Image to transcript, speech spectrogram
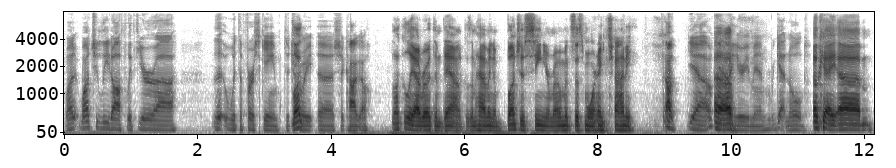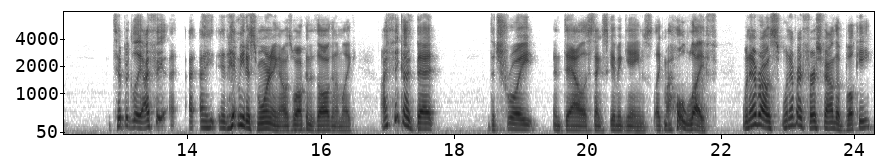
Why, why don't you lead off with your uh, the, with the first game, Detroit, uh, Chicago. luckily I wrote them down because I'm having a bunch of senior moments this morning, Johnny. Oh yeah, okay, Uh, I hear you, man. We're getting old. Okay. Um, typically, I think I, I, it hit me this morning. I was walking the dog, and I'm like, I think I've bet Detroit and Dallas Thanksgiving games like my whole life. Whenever I was, whenever I first found a bookie,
